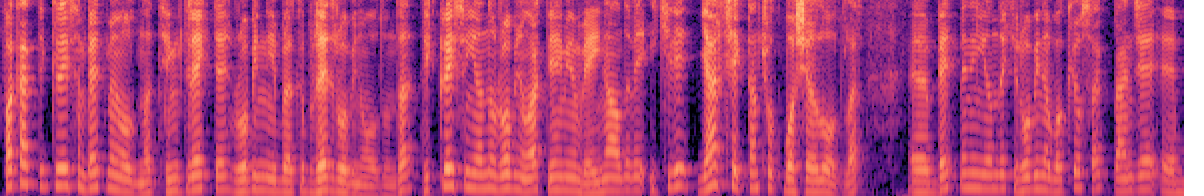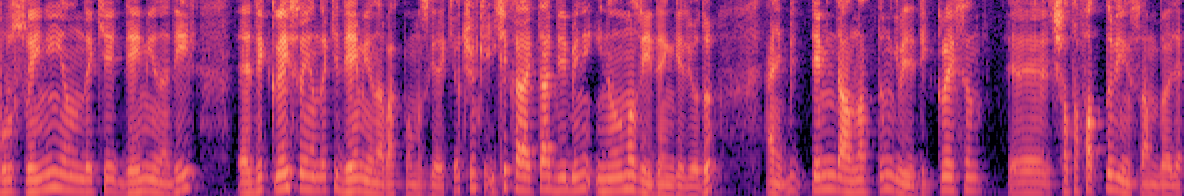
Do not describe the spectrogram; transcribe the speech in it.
Fakat Dick Grayson Batman olduğunda, Tim Drake de Robin'i bırakıp Red Robin olduğunda Dick Grayson yanına Robin olarak Damian Wayne'i aldı ve ikili gerçekten çok başarılı oldular. E, Batman'in yanındaki Robin'e bakıyorsak bence e, Bruce Wayne'in yanındaki Damian'a değil e, Dick Grayson yanındaki Damian'a bakmamız gerekiyor. Çünkü iki karakter birbirini inanılmaz iyi dengeliyordu. Hani demin de anlattığım gibi Dick Grayson e, şatafatlı bir insan böyle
